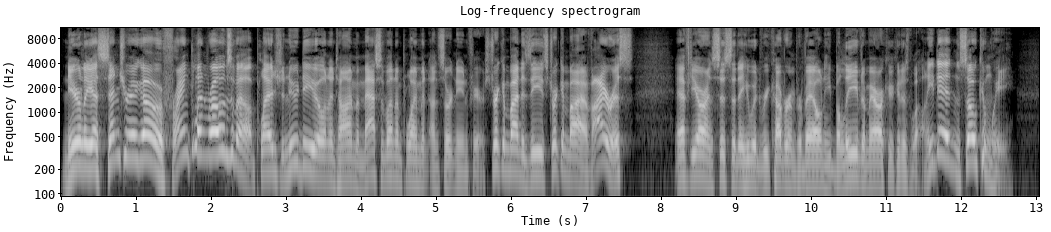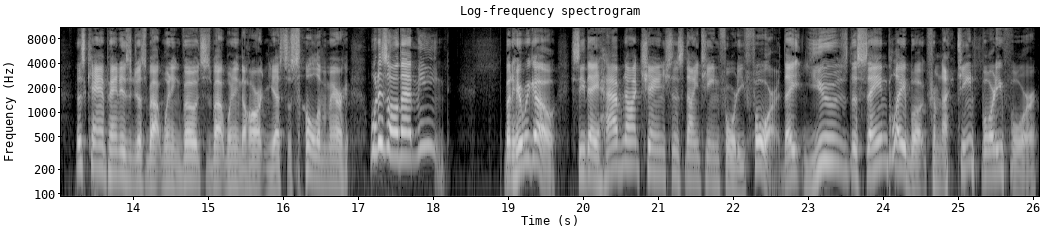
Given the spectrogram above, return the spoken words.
Nearly a century ago, Franklin Roosevelt pledged a New Deal in a time of massive unemployment, uncertainty, and fear. Stricken by disease, stricken by a virus, FDR insisted that he would recover and prevail, and he believed America could as well. And he did, and so can we. This campaign isn't just about winning votes, it's about winning the heart and, yes, the soul of America. What does all that mean? But here we go. See, they have not changed since 1944. They use the same playbook from 1944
